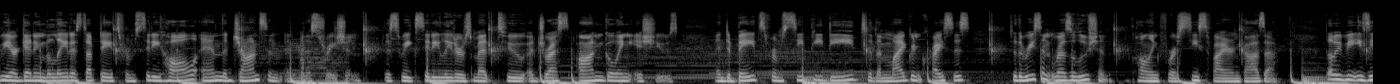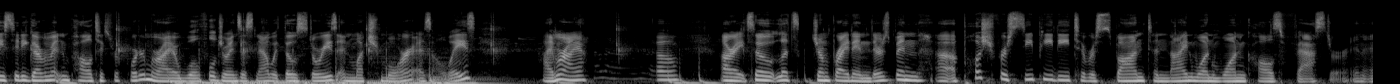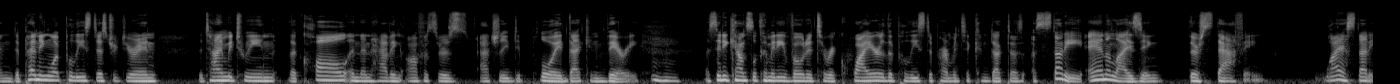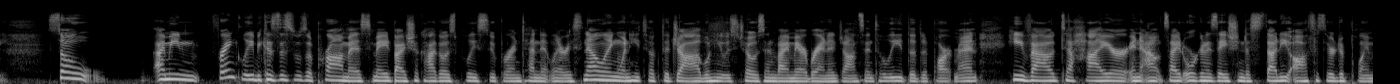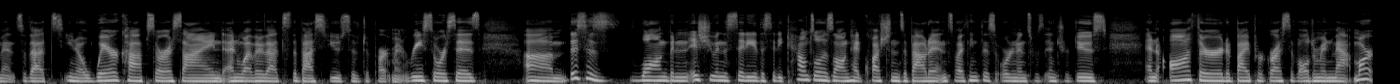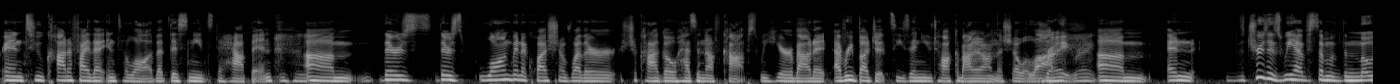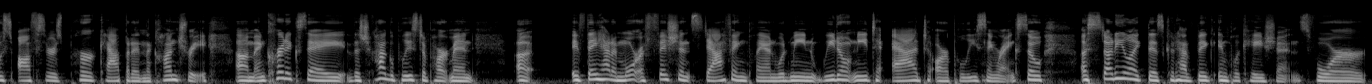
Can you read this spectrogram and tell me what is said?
We are getting the latest updates from City Hall and the Johnson administration. This week, city leaders met to address ongoing issues and debates from CPD to the migrant crisis to the recent resolution calling for a ceasefire in Gaza. WBEZ city government and politics reporter Mariah Woelfel joins us now with those stories and much more, as always. Hi, Mariah. Hello. All right, so let's jump right in. There's been uh, a push for CPD to respond to 911 calls faster. And, and depending what police district you're in, the time between the call and then having officers actually deployed, that can vary. Mm-hmm. A city council committee voted to require the police department to conduct a, a study analyzing their staffing. Why a study? So, I mean, frankly, because this was a promise made by Chicago's police superintendent Larry Snelling when he took the job when he was chosen by Mayor Brandon Johnson to lead the department. He vowed to hire an outside organization to study officer deployment. So that's, you know, where cops are assigned and whether that's the best use of department resources. Um, this has long been an issue in the city. The city council has long had questions about it. And so I think this ordinance was introduced and authored by progressive alderman Matt Martin to codify that into law that this needs to happen. Mm-hmm. Um, there's there's long been a question of whether Chicago has enough cops. We hear about it every budget season. You talk about it on the show a lot. Right, right. Um, and the truth is we have some of the most officers per capita in the country. Um, and critics say the Chicago Police Department uh, if they had a more efficient staffing plan would mean we don't need to add to our policing ranks. So a study like this could have big implications for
